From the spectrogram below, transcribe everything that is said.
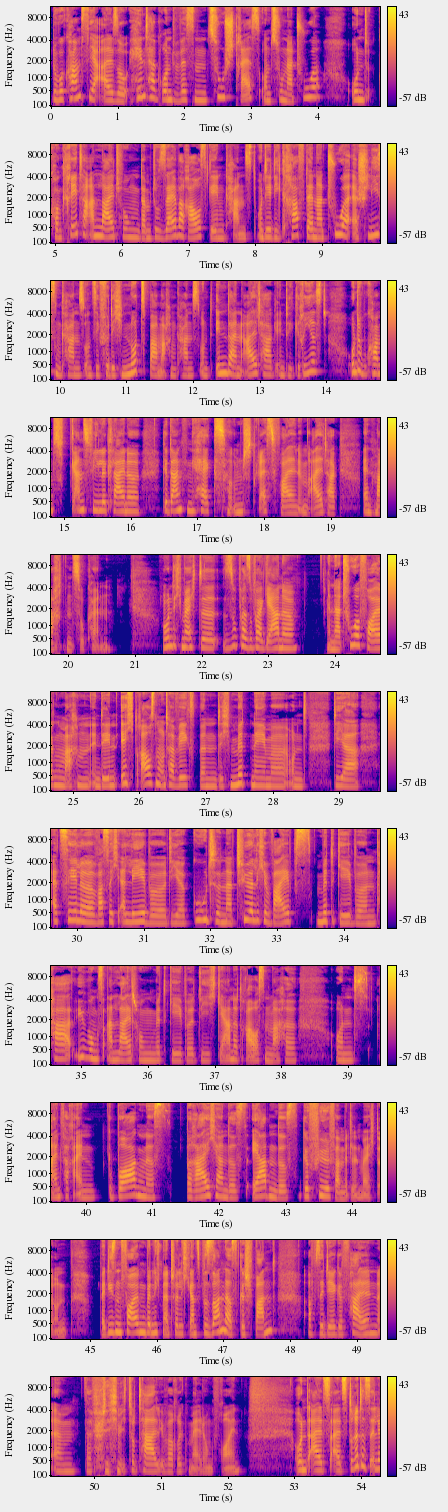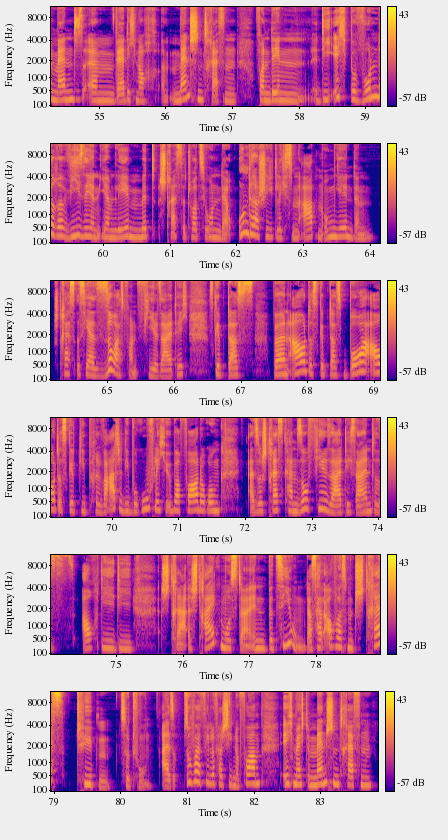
Du bekommst hier also Hintergrundwissen zu Stress und zu Natur und konkrete Anleitungen, damit du selber rausgehen kannst und dir die Kraft der Natur erschließen kannst und sie für dich nutzbar machen kannst und in deinen Alltag integrierst. Und du bekommst ganz viele kleine Gedankenhacks, um Stressfallen im Alltag entmachten zu können. Und ich möchte super, super gerne Naturfolgen machen, in denen ich draußen unterwegs bin, dich mitnehme und dir erzähle, was ich erlebe, dir gute, natürliche Vibes mitgebe, ein paar Übungsanleitungen mitgebe, die ich gerne draußen mache und einfach ein geborgenes, bereicherndes, erdendes Gefühl vermitteln möchte. Und bei diesen Folgen bin ich natürlich ganz besonders gespannt, ob sie dir gefallen. Ähm, da würde ich mich total über Rückmeldung freuen. Und als, als drittes Element ähm, werde ich noch Menschen treffen, von denen, die ich bewundere, wie sie in ihrem Leben mit Stresssituationen der unterschiedlichsten Arten umgehen. Denn Stress ist ja sowas von vielseitig. Es gibt das Burnout, es gibt das Bore-out, es gibt die private, die berufliche Überforderung. Also Stress kann so vielseitig sein, dass auch die, die Streitmuster in Beziehungen, das hat auch was mit Stress Typen zu tun. Also super viele verschiedene Formen. Ich möchte Menschen treffen,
